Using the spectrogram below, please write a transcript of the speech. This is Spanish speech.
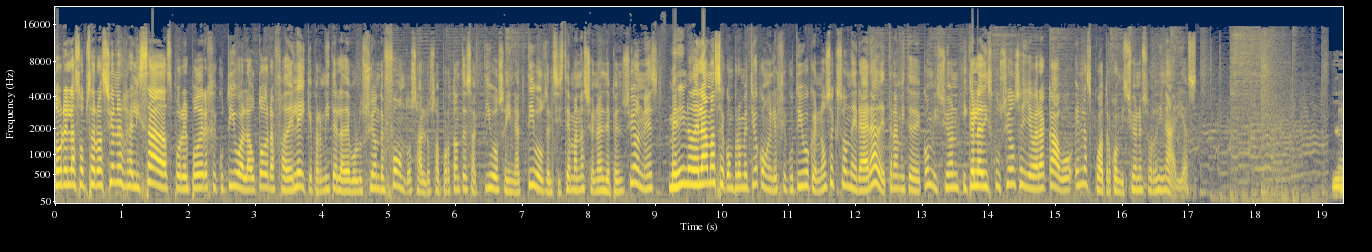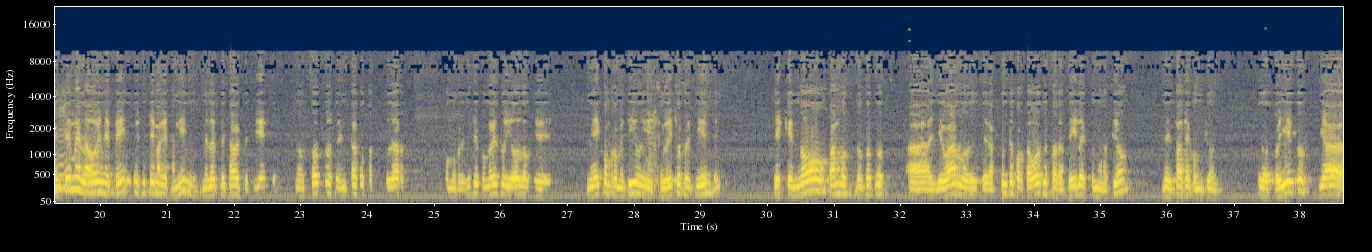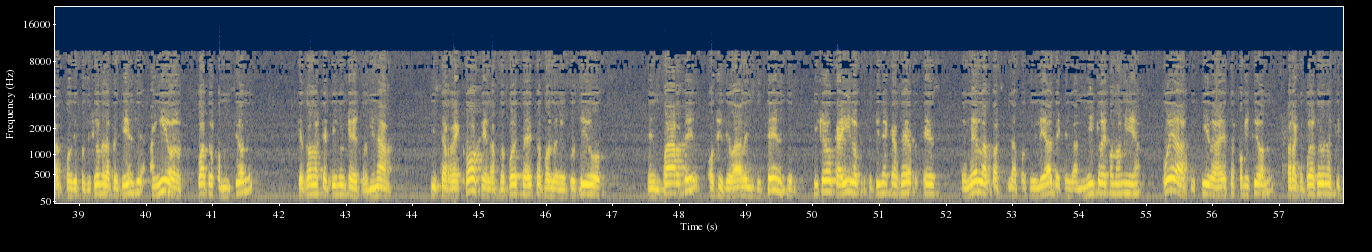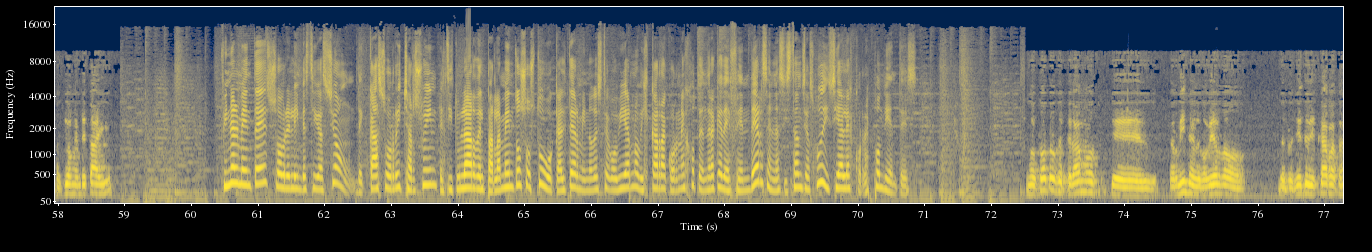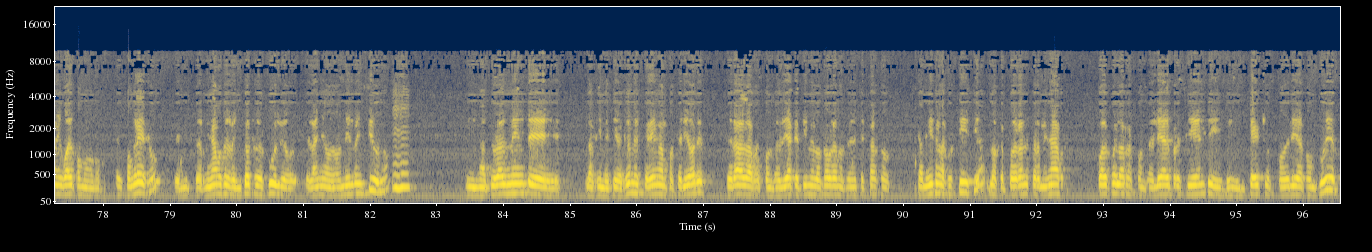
sobre las observaciones realizadas por el Poder Ejecutivo a la autógrafa de ley que permite la devolución de fondos a los aportantes activos e inactivos del Sistema Nacional de Pensiones, Merino de Lama se comprometió con el Ejecutivo que no se exonerará de trámite de comisión y que la discusión se llevará a cabo en las cuatro comisiones ordinarias. Y en el tema de la ONP, es un tema que también me lo ha expresado el presidente. Nosotros, en el caso particular, como presidente del Congreso, yo lo que me he comprometido y se lo he dicho al presidente, es que no vamos nosotros a llevarlo desde la Junta de Portavoces para pedir la exoneración del pase a comisión. Los proyectos ya por disposición de la presidencia han ido a las cuatro comisiones que son las que tienen que determinar si se recoge la propuesta hecha por el Ejecutivo en parte o si se va a la insistencia. Y creo que ahí lo que se tiene que hacer es tener la, posibilidad de que la ministra de Economía pueda asistir a estas comisiones para que pueda hacer una explicación en detalle Finalmente, sobre la investigación de caso Richard Swin, el titular del Parlamento sostuvo que al término de este gobierno, Vizcarra Cornejo tendrá que defenderse en las instancias judiciales correspondientes. Nosotros esperamos que termine el gobierno del presidente Vizcarra tan igual como el Congreso. Terminamos el 28 de julio del año 2021 y naturalmente las investigaciones que vengan posteriores será la responsabilidad que tienen los órganos, en este caso que administran la justicia, los que podrán determinar cuál fue la responsabilidad del presidente y en qué hecho podría concluir.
